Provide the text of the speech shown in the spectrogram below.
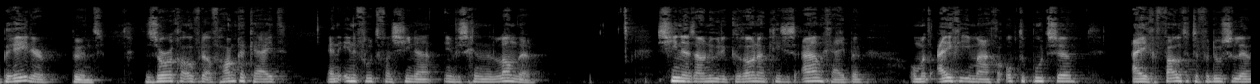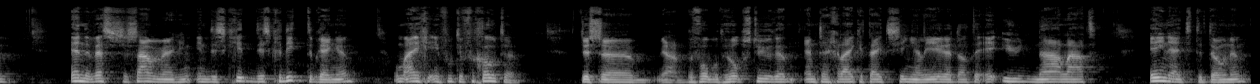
breder punt. De zorgen over de afhankelijkheid en invloed van China in verschillende landen. China zou nu de coronacrisis aangrijpen om het eigen imago op te poetsen, eigen fouten te verdoezelen en de westerse samenwerking in discrediet te brengen om eigen invloed te vergroten. Dus uh, ja, bijvoorbeeld hulp sturen en tegelijkertijd signaleren dat de EU nalaat eenheid te tonen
